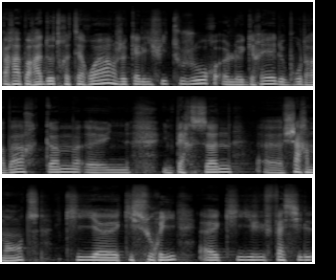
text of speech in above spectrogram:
par rapport à d'autres terroirs, je qualifie toujours le Grès, le Broudrabar comme une, une personne charmante, qui, qui sourit, qui, facile,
